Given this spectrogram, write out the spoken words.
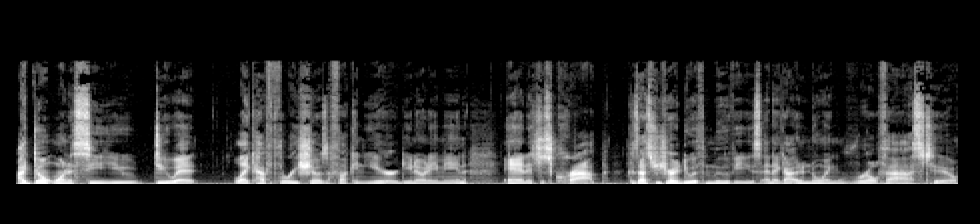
I don't want to see you do it like have three shows a fucking year. Do you know what I mean? And it's just crap because that's what you try to do with movies and it got annoying real fast too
